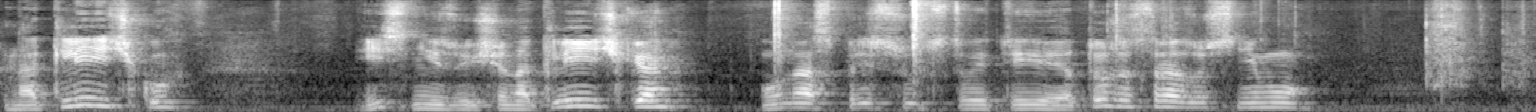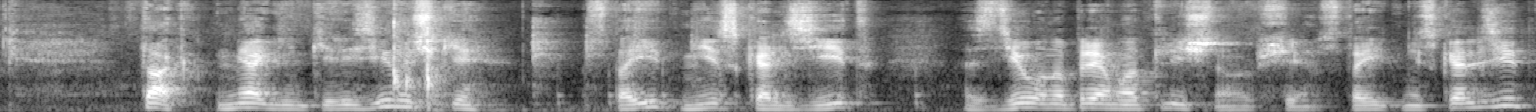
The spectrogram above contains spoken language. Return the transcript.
наклеечку. И снизу еще наклеечка у нас присутствует. И я тоже сразу сниму. Так, мягенькие резиночки. Стоит, не скользит. Сделано прямо отлично вообще. Стоит, не скользит.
